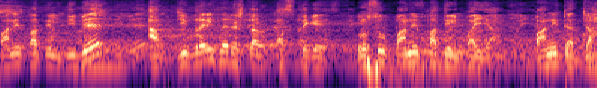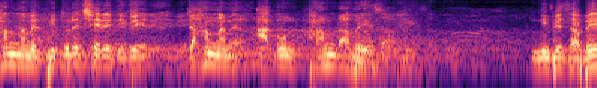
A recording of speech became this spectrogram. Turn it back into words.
পানির পাতিল দিবে, আর জিব্রাইল ফেরেস্তার কাছ থেকে রসুল পানির পাতিল পাইয়া পানিটা জাহান নামের ভিতরে ছেড়ে দিবে জাহান নামের আগুন ঠান্ডা হয়ে যাবে। নিভে যাবে।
